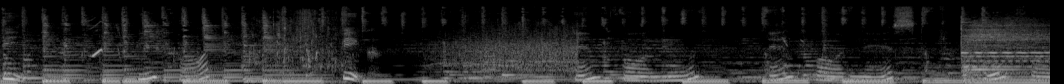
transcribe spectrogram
P. P for pig. M for moon. N for nest. O for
